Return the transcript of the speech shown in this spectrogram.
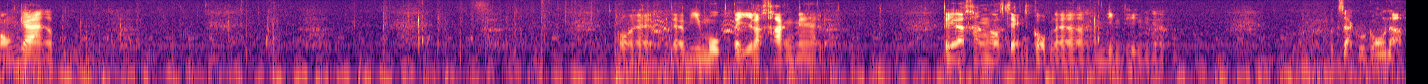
มองยากครับ เดี๋ยวมีมุกตีละครั้งแน่เลยตีละครั้งเอาเสียงกบแล้วยิงทิ้งนะครับ Looks like we're going up.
